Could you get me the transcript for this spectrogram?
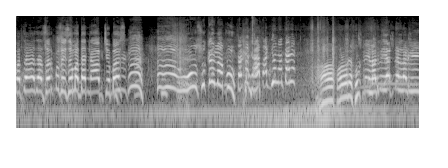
પચાસ હજાર સરપંચ સમાધાન ના આપશે બસ. હું શું કામ આપું તમે હા પાડ્યો ન તારે? હા પડો ફૂટની લડવી એટલે લડવી.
